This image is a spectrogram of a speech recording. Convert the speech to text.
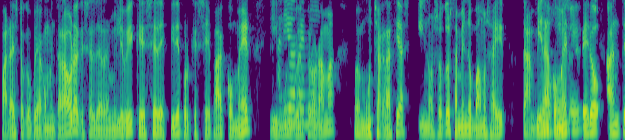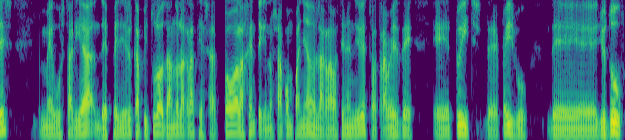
para esto que voy a comentar ahora, que es el de Remy Levy, que se despide porque se va a comer y muy buen Remy. programa. Pues muchas gracias y nosotros también nos vamos a ir también a comer, José. pero antes me gustaría despedir el capítulo dando las gracias a toda la gente que nos ha acompañado en la grabación en directo a través de eh, Twitch, de Facebook, de YouTube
